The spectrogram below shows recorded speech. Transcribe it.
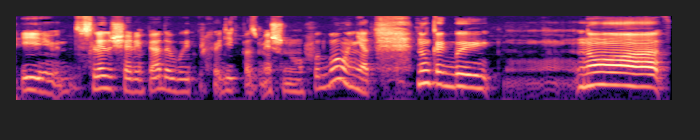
И следующая Олимпиада будет проходить по смешанному футболу. Нет. Ну, как бы но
